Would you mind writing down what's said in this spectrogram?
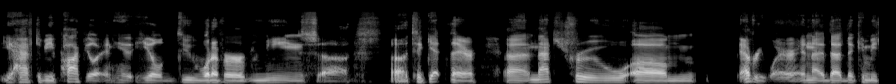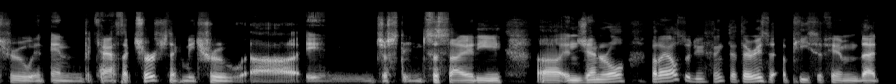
you have to be popular, and he, he'll do whatever means uh, uh, to get there, uh, and that's true um, everywhere, and that, that, that can be true in, in, the Catholic Church. That can be true uh, in just in society uh, in general. But I also do think that there is a piece of him that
